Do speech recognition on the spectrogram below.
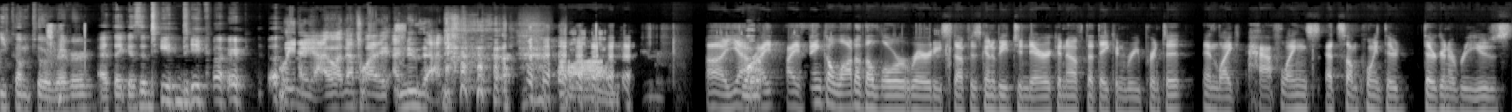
you come to a river. I think is a D and D card. well, yeah, yeah. I- That's why I knew that. um, Uh, yeah, Or- I, I think a lot of the lower rarity stuff is going to be generic enough that they can reprint it, and like halflings at some point they're they're going to reuse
